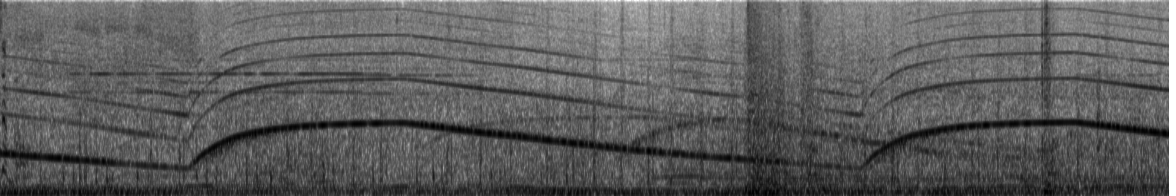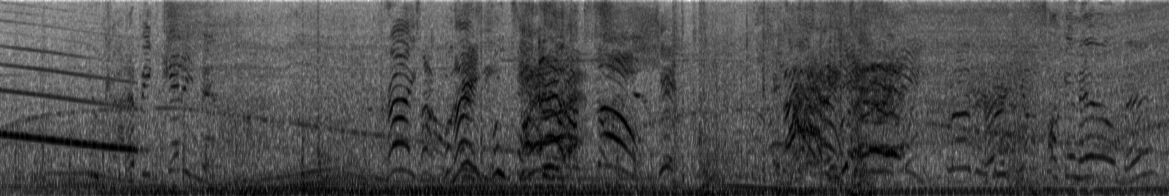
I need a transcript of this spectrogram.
Impossible! You gotta be kidding me! Christ! Hey, Oh, shit! Fucking hell, man!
